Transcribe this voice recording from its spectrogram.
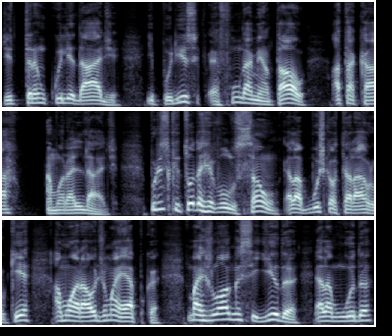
de tranquilidade, e por isso é fundamental atacar a moralidade. Por isso que toda revolução, ela busca alterar o quê? A moral de uma época, mas logo em seguida ela muda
